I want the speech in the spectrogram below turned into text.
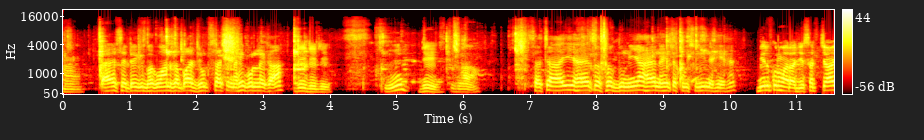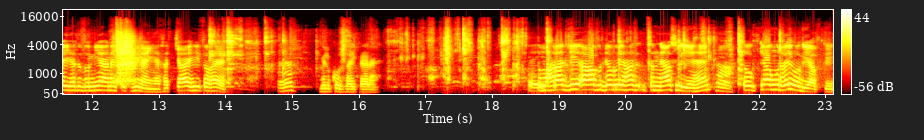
हम्म। काहे से थे कि भगवान के पास झूठ सच नहीं बोलने का। जी जी जी। हम्म? जी। हाँ। सच्चाई है तो सब दुनिया है नहीं तो कुछ भी नहीं है। बिल्कुल महाराज जी सच्चाई है तो दुनिया नहीं कुछ भी नहीं है। सच्चाई ही तो है। हैं? बिल्कुल सही कह रहे हैं। तो तो महाराज जी आप जब यहाँ संन्यास लिए हैं हाँ। तो क्या उम्र रही होगी आपकी?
